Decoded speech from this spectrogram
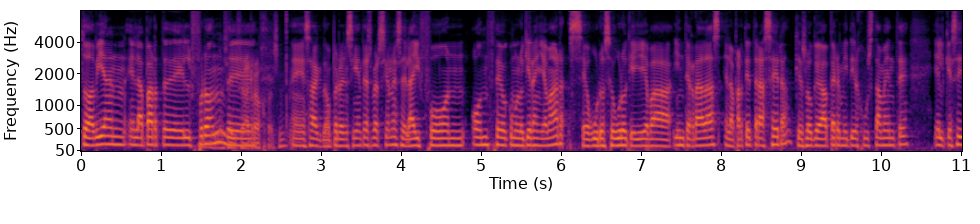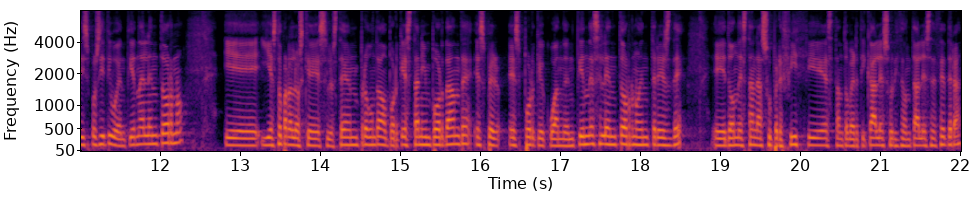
todavía en, en, la parte del front Los de... infrarrojos, ¿no? Exacto, pero en siguientes versiones el iPhone 11 o como lo quieran llamar, seguro, seguro que lleva integradas en la parte trasera, que es lo que va a permitir justamente el que ese dispositivo entienda el entorno. Y, y esto para los que se lo estén preguntando por qué es tan importante, es, es porque cuando entiendes el entorno en 3D, eh, dónde están las superficies, tanto verticales, horizontales, etc.,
